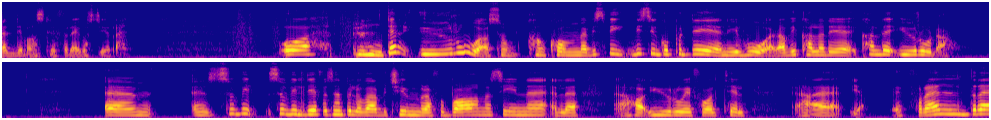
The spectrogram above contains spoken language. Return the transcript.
veldig vanskelig for deg å styre. Og den uroa som kan komme, hvis vi, hvis vi, går på det nivået, da, vi kaller det, kaller det uro, da um, så, vil, så vil, det f.eks. å være bekymra for barna sine, eller uh, ha uro i forhold til uh, ja, foreldre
